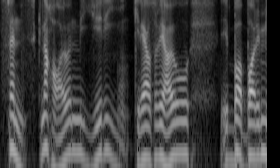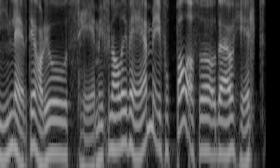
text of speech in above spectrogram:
Svenskene har jo en mye rikere Altså, vi har jo ba, Bare min levetid har de jo semifinale i VM i fotball. Altså, det er jo helt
